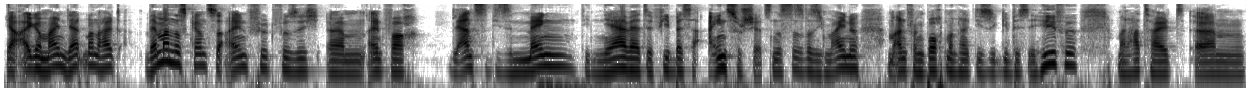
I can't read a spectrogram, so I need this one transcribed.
ja, allgemein lernt man halt, wenn man das Ganze einführt für sich, ähm, einfach lernst du diese Mengen, die Nährwerte viel besser einzuschätzen. Das ist das, was ich meine. Am Anfang braucht man halt diese gewisse Hilfe. Man hat halt ähm,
